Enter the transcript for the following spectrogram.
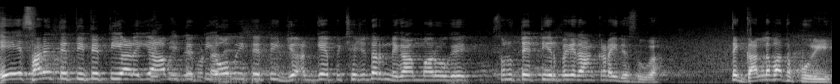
ਇਹ ਸਾਰੇ 33 33 ਵਾਲੇ ਆ ਵੀ 33 ਉਹ ਵੀ 33 ਜ- ਅੱਗੇ ਪਿੱਛੇ ਜਿੱਧਰ ਨਿਗਾਹ ਮਾਰੋਗੇ ਤੁਹਾਨੂੰ 33 ਰੁਪਏ ਦਾ ਅੰਕੜਾ ਹੀ ਦੱਸੂਗਾ। ਤੇ ਗੱਲਬਾਤ ਪੂਰੀ।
